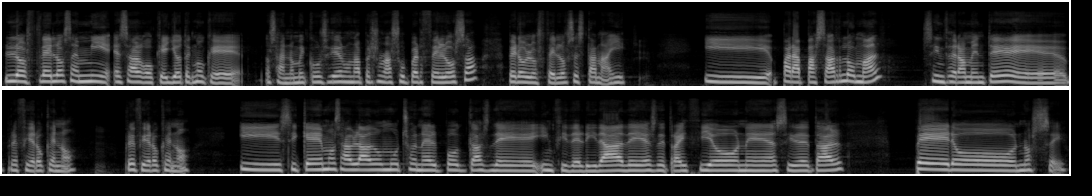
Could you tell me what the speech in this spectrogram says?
los celos en mí es algo que yo tengo que, o sea, no me considero una persona súper celosa, pero los celos están ahí. Y para pasarlo mal, sinceramente, eh, prefiero que no, prefiero que no. Y sí que hemos hablado mucho en el podcast de infidelidades, de traiciones y de tal, pero no sé,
